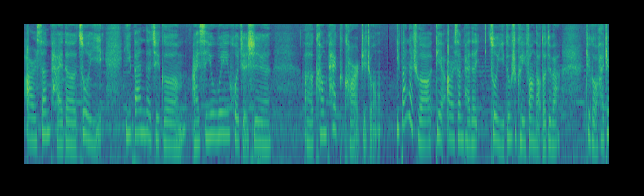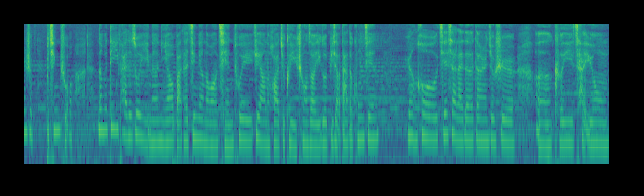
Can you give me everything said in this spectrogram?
二三排的座椅，一般的这个 SUV 或者是呃 compact car 这种。一般的车第二三排的座椅都是可以放倒的，对吧？这个我还真是不清楚。那么第一排的座椅呢，你要把它尽量的往前推，这样的话就可以创造一个比较大的空间。然后接下来的当然就是，嗯，可以采用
